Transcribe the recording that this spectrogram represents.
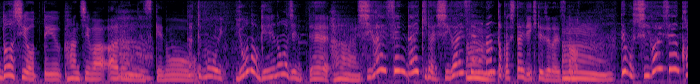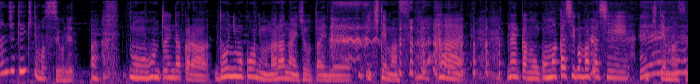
どうしようっていう感じはあるんですけど。だってもう世の芸能人ってはい。紫外線大嫌い紫外線をなんとかしたいで生きてるじゃないですか、うん、でも紫外線感じて生きてますよね。もう本当にだからどうにもこうにもならない状態で生きてます。はい。なんかもうごまかしごまかし生きてます、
